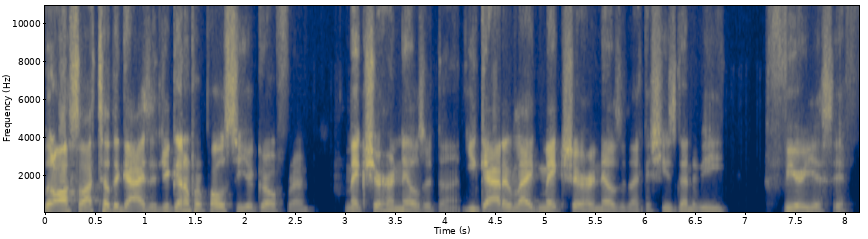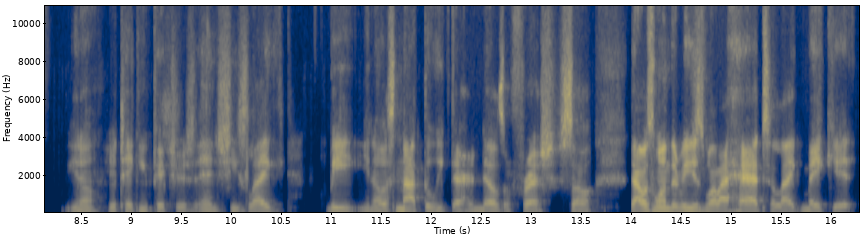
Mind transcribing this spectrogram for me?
But also, I tell the guys if you're gonna propose to your girlfriend, make sure her nails are done. You gotta like make sure her nails are done because she's gonna be furious if you know you're taking pictures and she's like be you know it's not the week that her nails are fresh so that was one of the reasons why i had to like make it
